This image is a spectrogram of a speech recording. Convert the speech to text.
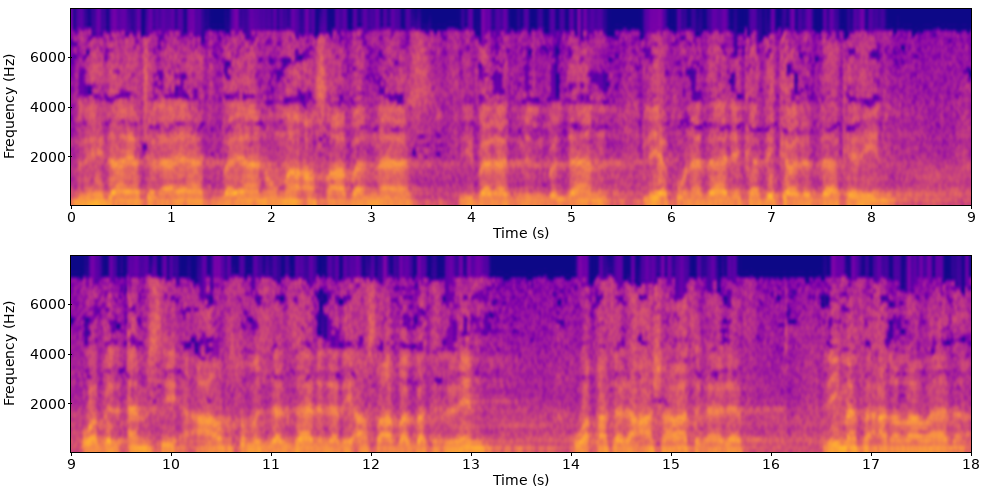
من هداية الآيات بيان ما أصاب الناس في بلد من البلدان ليكون ذلك ذكر للذاكرين. وبالأمس عرضتم الزلزال الذي أصاب الهند وقتل عشرات الآلاف. لما فعل الله هذا؟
